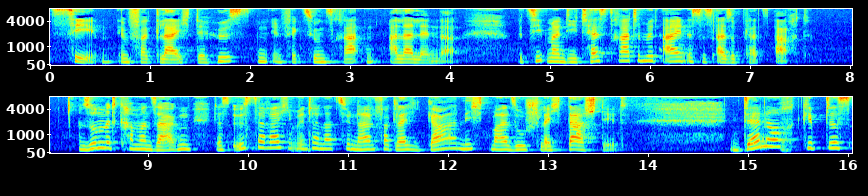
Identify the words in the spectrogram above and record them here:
10 im Vergleich der höchsten Infektionsraten aller Länder. Bezieht man die Testrate mit ein, ist es also Platz 8. Somit kann man sagen, dass Österreich im internationalen Vergleich gar nicht mal so schlecht dasteht. Dennoch gibt es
